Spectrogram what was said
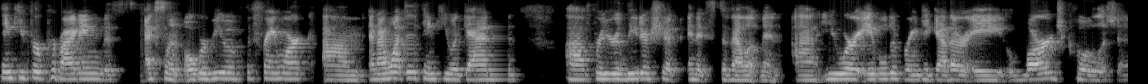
thank you for providing this excellent overview of the framework. Um, and I want to thank you again uh, for your leadership in its development. Uh, you were able to bring together a large coalition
